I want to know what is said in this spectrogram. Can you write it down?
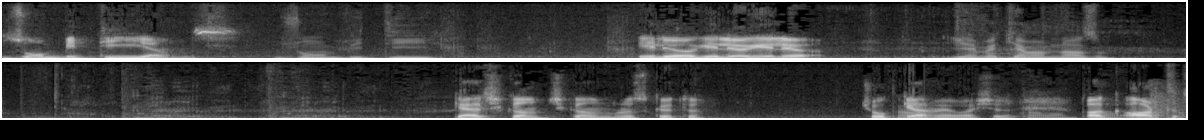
Zombi değil yalnız. zombi değil. Geliyor geliyor geliyor. Yemek yemem lazım. Gel çıkalım çıkalım burası kötü. Çok Tamam. gelmeye başladı. Tamam Bak tamam. artık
